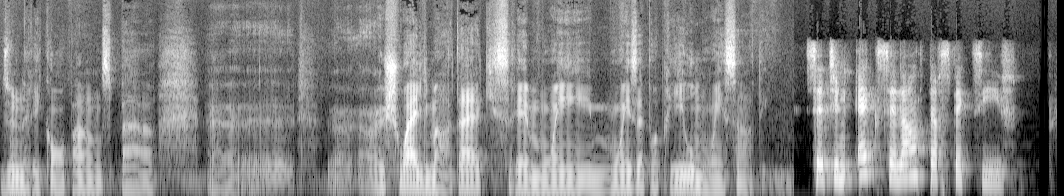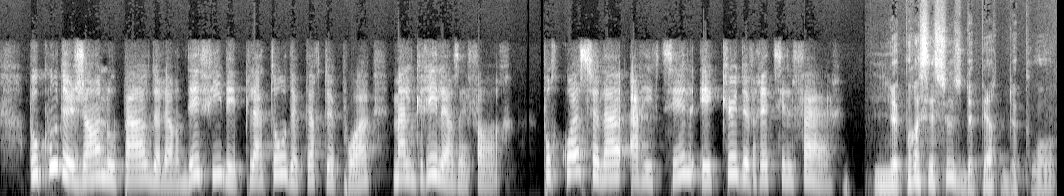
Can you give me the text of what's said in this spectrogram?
d'une récompense par euh, un choix alimentaire qui serait moins, moins approprié ou moins santé. C'est une excellente perspective. Beaucoup de gens nous parlent de leur défi des plateaux de perte de poids malgré leurs efforts. Pourquoi cela arrive-t-il et que devraient-ils faire? Le processus de perte de poids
